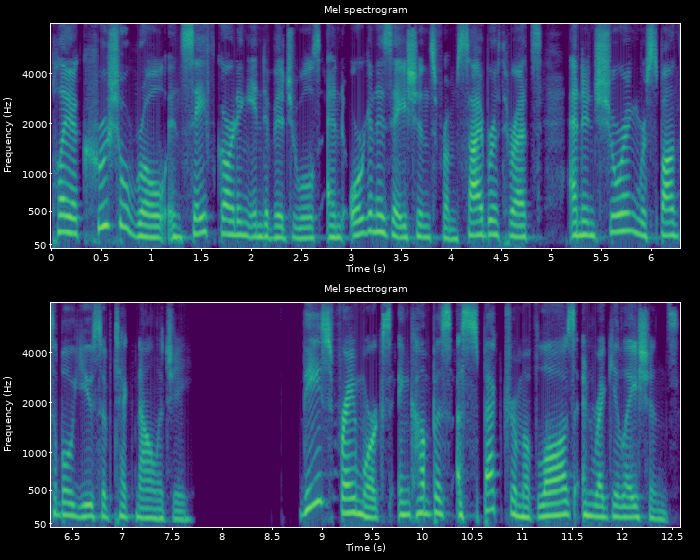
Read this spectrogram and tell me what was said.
play a crucial role in safeguarding individuals and organizations from cyber threats and ensuring responsible use of technology. These frameworks encompass a spectrum of laws and regulations,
